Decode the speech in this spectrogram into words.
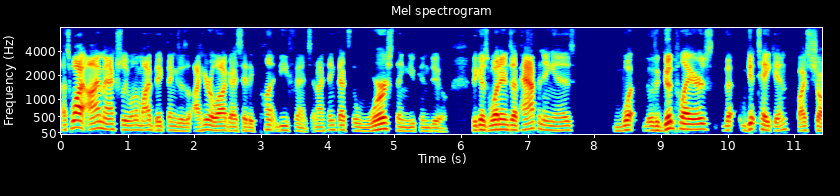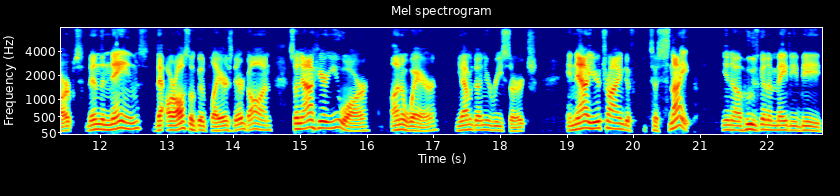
that's why I'm actually one of my big things is I hear a lot of guys say they punt defense, and I think that's the worst thing you can do because what ends up happening is what the good players that get taken by sharps, then the names that are also good players, they're gone. So now here you are unaware, you haven't done your research, and now you're trying to to snipe, you know, who's going to maybe be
